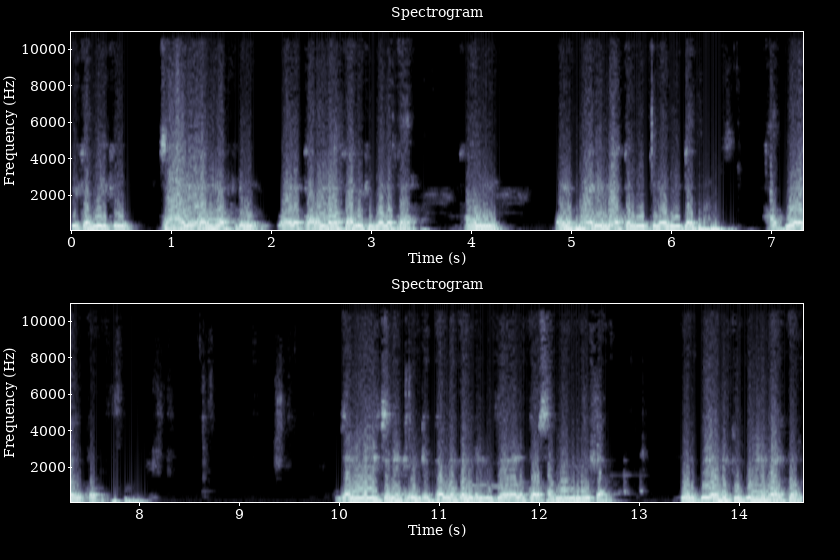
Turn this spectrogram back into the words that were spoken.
ఇక మీకు చాలే అన్నప్పుడు వాళ్ళ పరలోకానికి వెళతారు. కానీ వాళ్ళ బాడీ మాత్రం ఇంట్లో ఉంటుంది ఆత్మ వెళ్తారు జన్మనిచ్చినటువంటి తల్లిదండ్రులు దేవులతో సమానం అంటారు మరి దేవుడికి గుళ్ళు కడతాం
